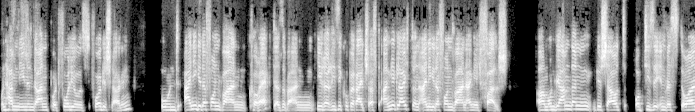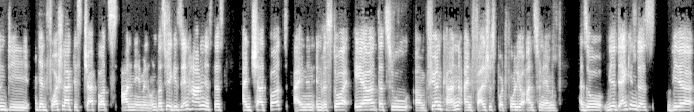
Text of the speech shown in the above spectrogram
und haben ihnen dann Portfolios vorgeschlagen. Und einige davon waren korrekt, also waren ihrer Risikobereitschaft angegleicht und einige davon waren eigentlich falsch. Um, ähm, und wir haben dann geschaut, ob diese Investoren die, den Vorschlag des Chatbots annehmen. Und was wir gesehen haben, ist, dass ein Chatbot einen Investor eher dazu ähm, führen kann, ein falsches Portfolio anzunehmen. Also wir denken, dass wir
